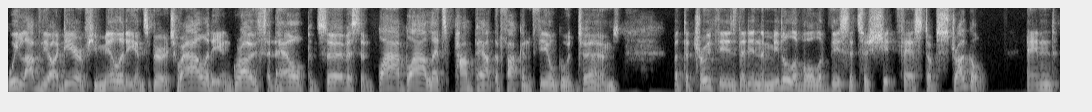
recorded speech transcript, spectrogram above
we love the idea of humility and spirituality and growth and help and service and blah blah. Let's pump out the fucking feel good terms. But the truth is that in the middle of all of this, it's a shit fest of struggle. And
